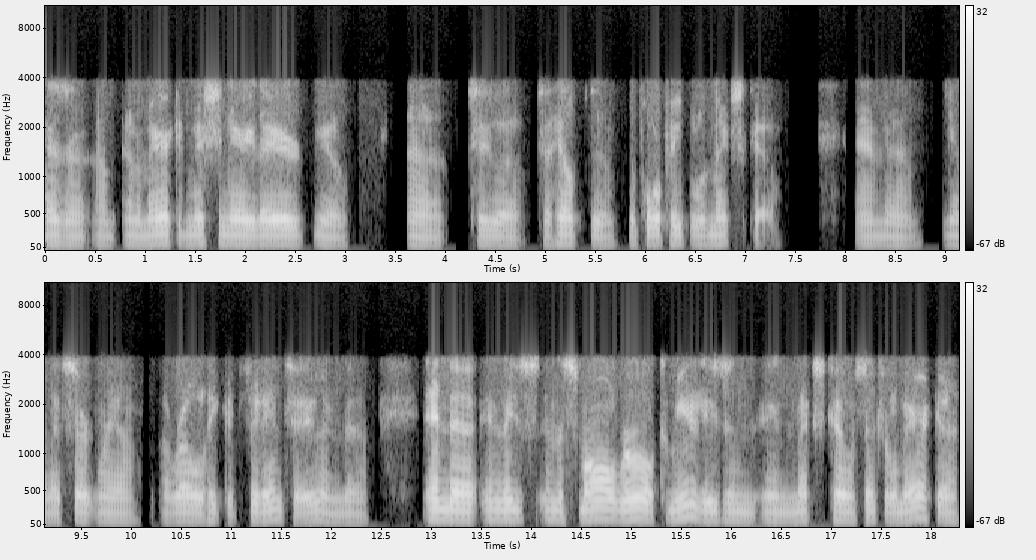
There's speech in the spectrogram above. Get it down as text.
as a um, an American missionary there, you know, uh, to uh, to help the the poor people of Mexico, and uh, you know that's certainly a, a role he could fit into, and uh, and uh, in these in the small rural communities in in Mexico and Central America,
